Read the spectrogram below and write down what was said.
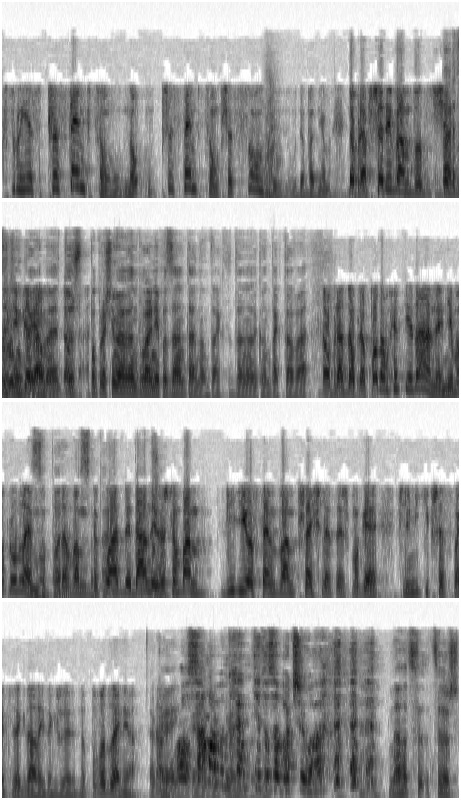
który jest przestępcą. No przestępcą przez sądy udowadniamy. Dobra, przerywam, bo się Bardzo dziękujemy. To już poprosimy ewentualnie poza anteną, tak, te dane kontaktowe. Dobra, dobra, podam chętnie dane, nie ma problemu. Super, podam wam super. dokładne dane, zresztą wam video z tym wam prześlę, też mogę filmiki przesłać i tak dalej, także no powodzenia. Okej, O, okej, sama bym chętnie to bardzo. zobaczyła. No cóż,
